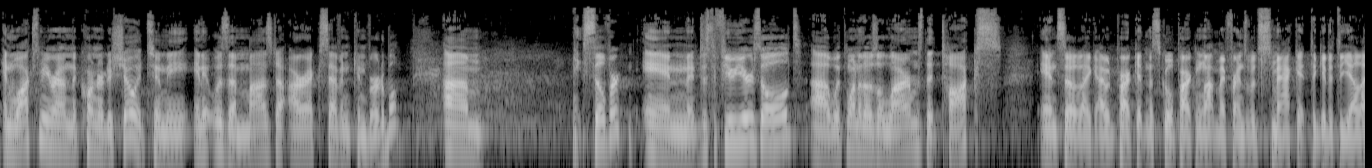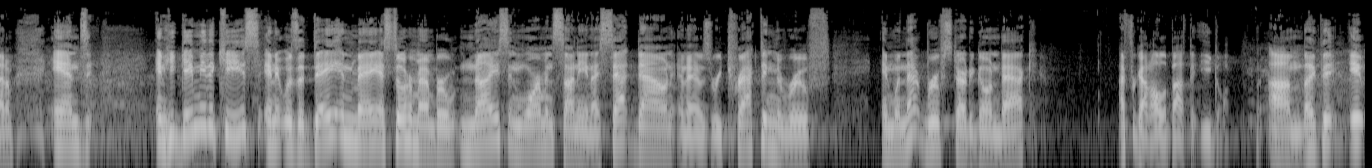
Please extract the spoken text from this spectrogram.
and walks me around the corner to show it to me, and it was a Mazda RX 7 convertible. Um, silver and just a few years old uh, with one of those alarms that talks. And so, like, I would park it in the school parking lot. My friends would smack it to get it to yell at them. And and he gave me the keys, and it was a day in May, I still remember, nice and warm and sunny. And I sat down and I was retracting the roof. And when that roof started going back, I forgot all about the eagle. Um, like the, it,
